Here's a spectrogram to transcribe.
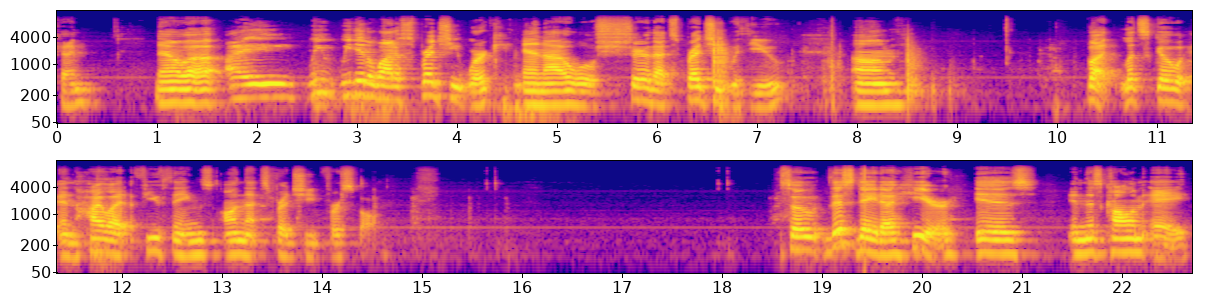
Okay. Now, uh, I we we did a lot of spreadsheet work, and I will share that spreadsheet with you. Um, but let's go and highlight a few things on that spreadsheet first of all. So this data here is in this column A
